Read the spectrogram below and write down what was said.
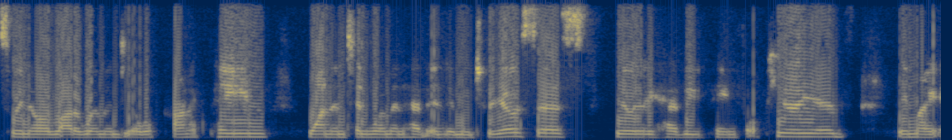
So we know a lot of women deal with chronic pain, one in 10 women have endometriosis, really heavy, painful periods. They might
